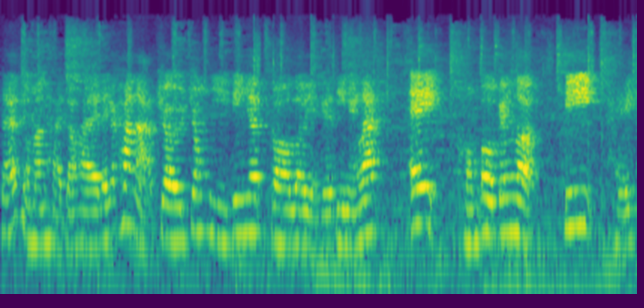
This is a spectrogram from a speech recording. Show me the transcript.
第一條問題就係你嘅 partner 最中意邊一個類型嘅電影咧 A 恐怖驚慄，B 喜劇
